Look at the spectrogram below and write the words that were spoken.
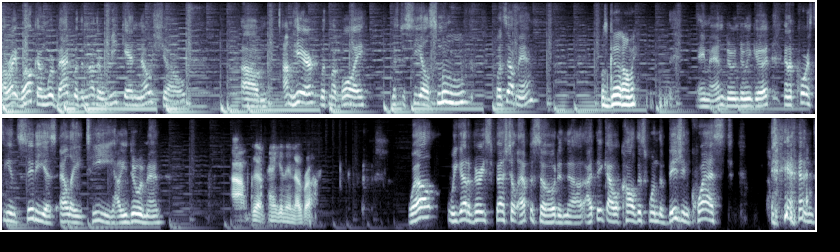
All right, welcome. We're back with another weekend no show. Um, I'm here with my boy, Mr. CL Smooth. What's up, man? What's good, homie? Hey, man, doing doing good. And of course, the insidious LAT. How you doing, man? I'm good. hanging in there, bro. Well, we got a very special episode, and uh, I think I will call this one the Vision Quest. and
